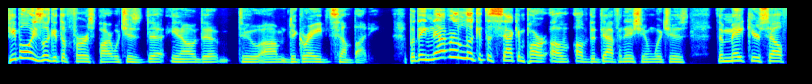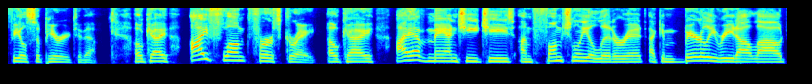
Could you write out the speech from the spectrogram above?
People always look at the first part, which is the, you know, the to um, degrade somebody but they never look at the second part of, of the definition, which is to make yourself feel superior to them. Okay. I flunked first grade. Okay. I have man chi cheese. I'm functionally illiterate. I can barely read out loud.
